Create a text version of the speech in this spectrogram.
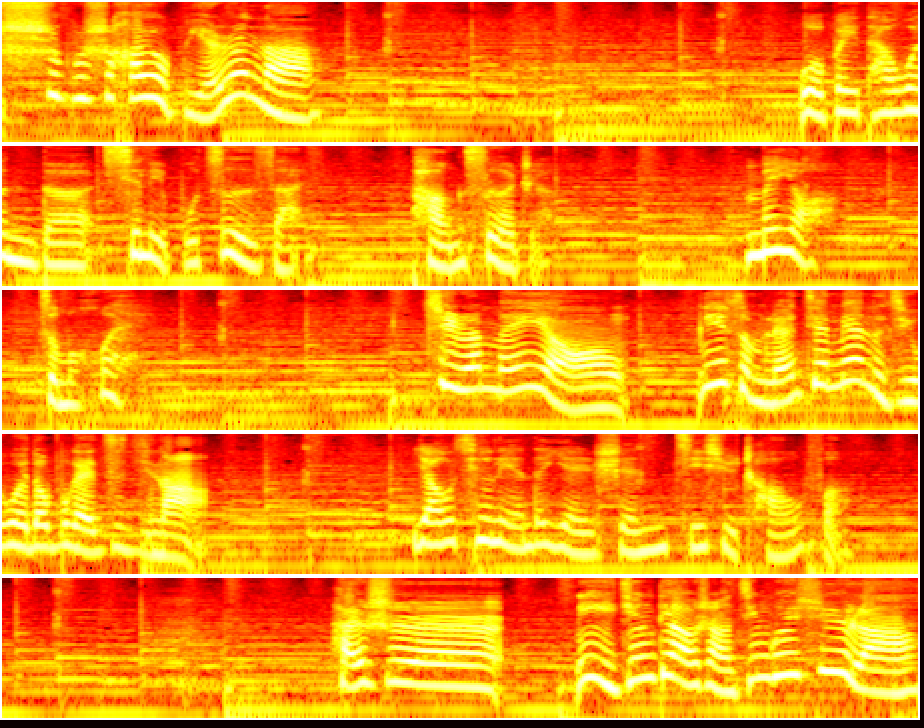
是不是还有别人呢？”我被他问的心里不自在，搪塞着：“没有。”怎么会？既然没有，你怎么连见面的机会都不给自己呢？姚青莲的眼神几许嘲讽。还是你已经钓上金龟婿了？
